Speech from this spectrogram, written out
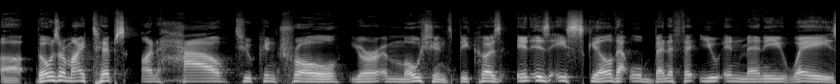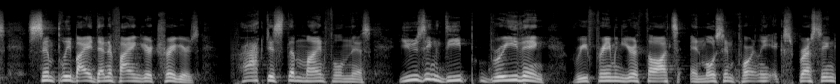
up. Those are my tips on how to control your emotions because it is a skill that will benefit you in many ways simply by identifying your triggers. Practice the mindfulness, using deep breathing, reframing your thoughts, and most importantly, expressing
